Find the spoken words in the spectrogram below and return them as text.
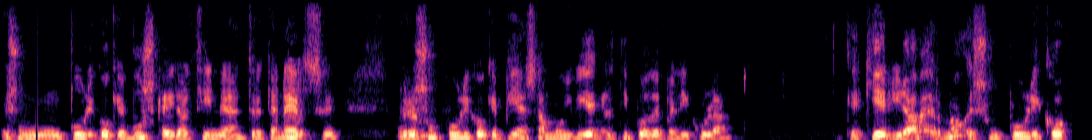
es un público que busca ir al cine a entretenerse, pero es un público que piensa muy bien el tipo de película que quiere ir a ver, ¿no? Es un público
